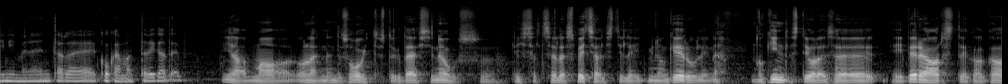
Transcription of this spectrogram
inimene endale kogemata viga teeb ja ma olen nende soovitustega täiesti nõus, lihtsalt selle spetsialisti leidmine on keeruline. no kindlasti ei ole see ei perearst ega ka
